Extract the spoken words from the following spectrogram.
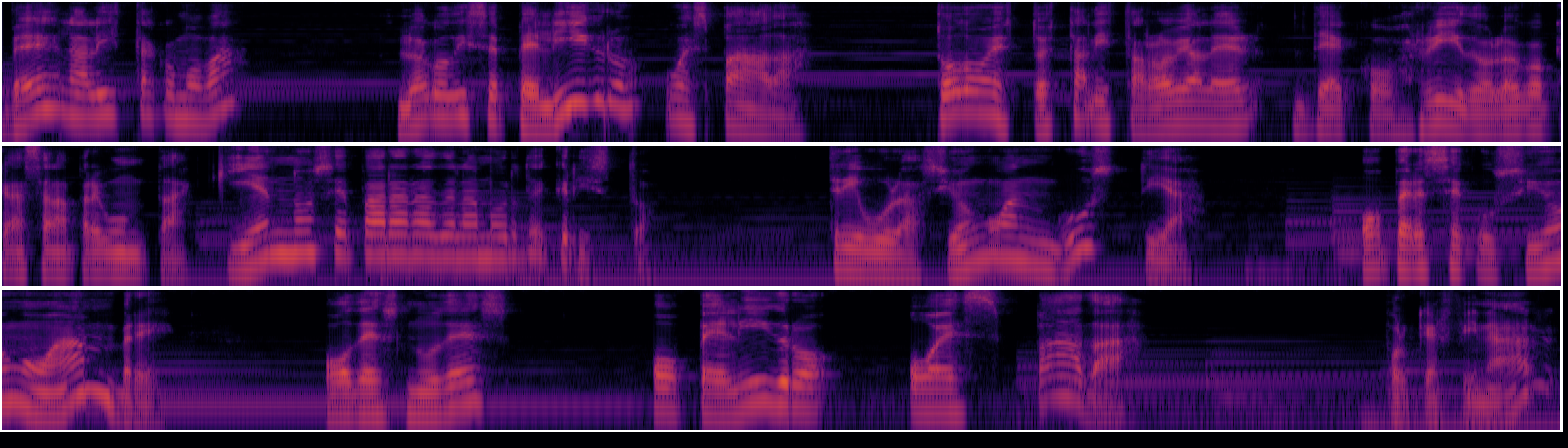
¿Ves la lista cómo va? Luego dice peligro o espada. Todo esto, esta lista lo voy a leer de corrido, luego que hace la pregunta, ¿quién nos separará del amor de Cristo? ¿Tribulación o angustia? ¿O persecución o hambre? ¿O desnudez? ¿O peligro o espada? Porque al final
